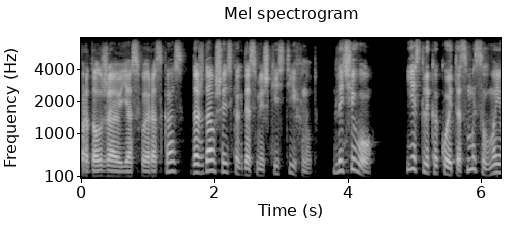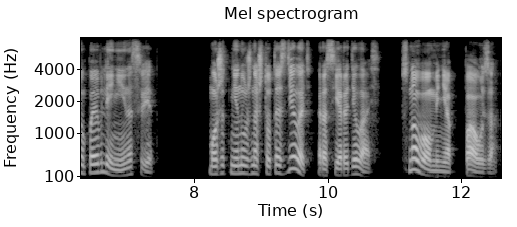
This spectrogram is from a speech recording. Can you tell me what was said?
Продолжаю я свой рассказ, дождавшись, когда смешки стихнут. «Для чего? Есть ли какой-то смысл в моем появлении на свет? Может, мне нужно что-то сделать, раз я родилась?» Снова у меня пауза,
